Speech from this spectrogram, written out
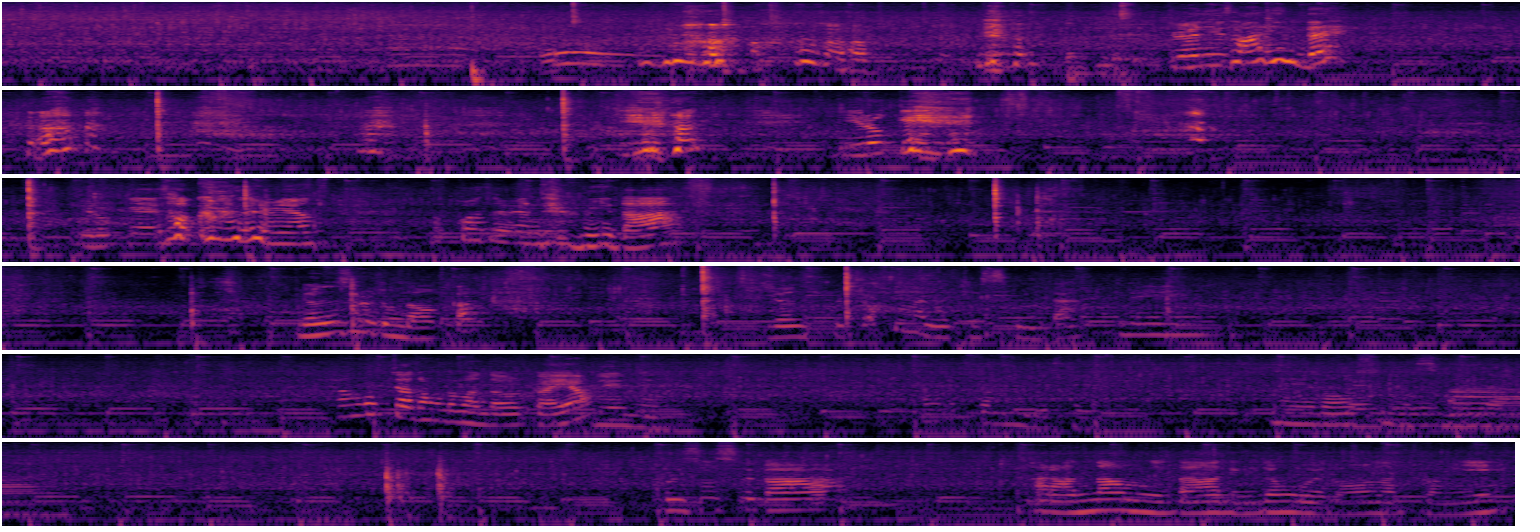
면이 살인데? 이렇게 이렇게 섞어주면 섞어주면 됩니다. 면수를 좀 넣을까? 연수를 조금만 넣겠습니다. 네. 한 국자 정도만 넣을까요? 네네. 넣으세요. 네, 네, 넣었습니다. 굴소스가 잘 안 나옵니다. 냉장고에 넣어놨더니.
